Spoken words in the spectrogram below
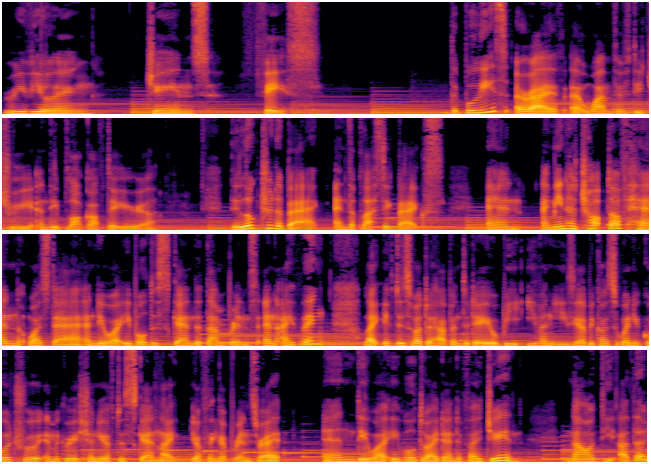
revealing Jane's face. The police arrive at 153 and they block off the area. They look through the bag and the plastic bags. And I mean, her chopped off hand was there and they were able to scan the thumbprints. And I think, like, if this were to happen today, it would be even easier because when you go through immigration, you have to scan, like, your fingerprints, right? And they were able to identify Jane. Now, the other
